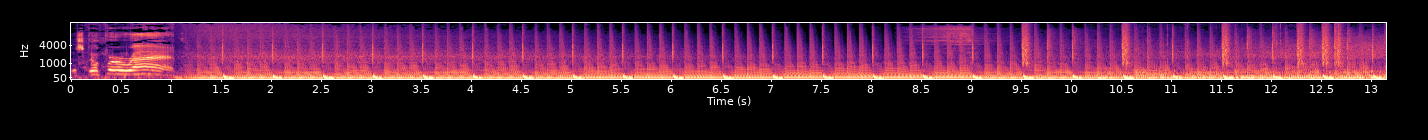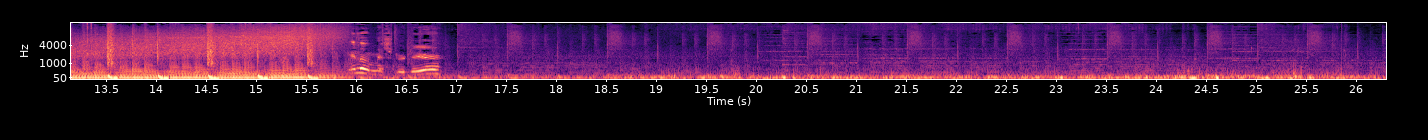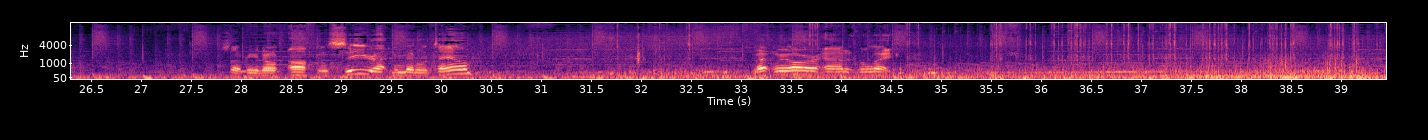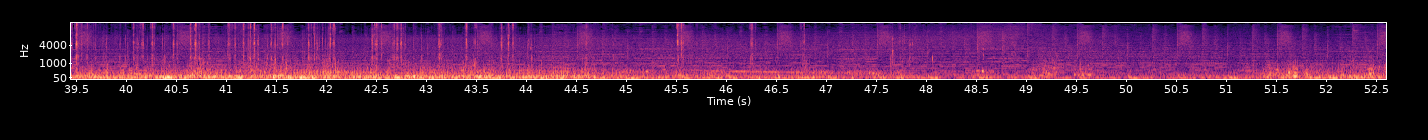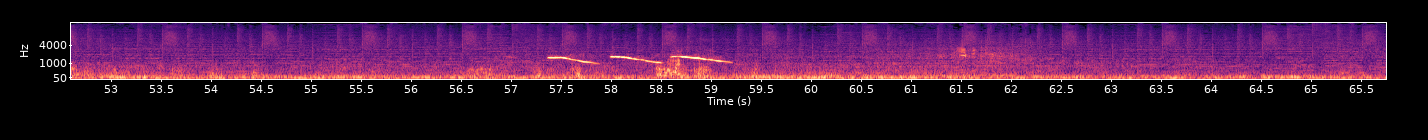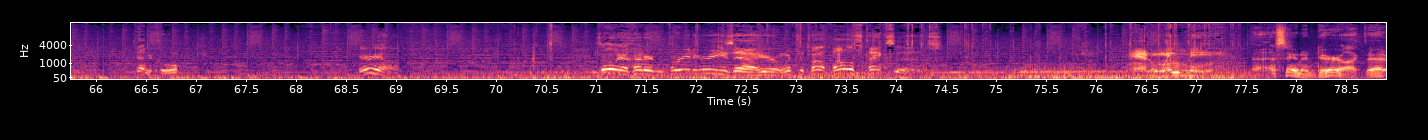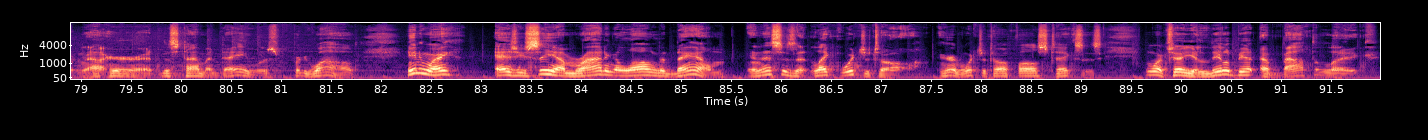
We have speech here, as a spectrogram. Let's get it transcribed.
Let's go for a ride. Hello, Mr. Deer. Something you don't often see right in the middle of town. But we are out at the lake. Kind of cool. Carry on. It's only 103 degrees out here in Wichita Falls, Texas. And windy. Uh, seeing a deer like that out here at this time of day was pretty wild. Anyway, as you see, I'm riding along the dam, and this is at Lake Wichita, here in Wichita Falls, Texas. I want to tell you a little bit about the lake.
